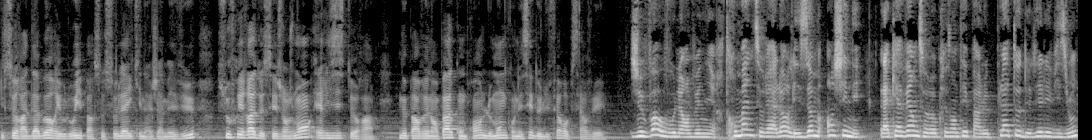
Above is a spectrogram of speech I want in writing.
Il sera d'abord ébloui par ce soleil qu'il n'a jamais vu, souffrira de ces changements et résistera, ne parvenant pas à comprendre le monde qu'on essaie de lui faire observer. Je vois où vous voulez en venir. Truman serait alors les hommes enchaînés, la caverne se représenter par le plateau de télévision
